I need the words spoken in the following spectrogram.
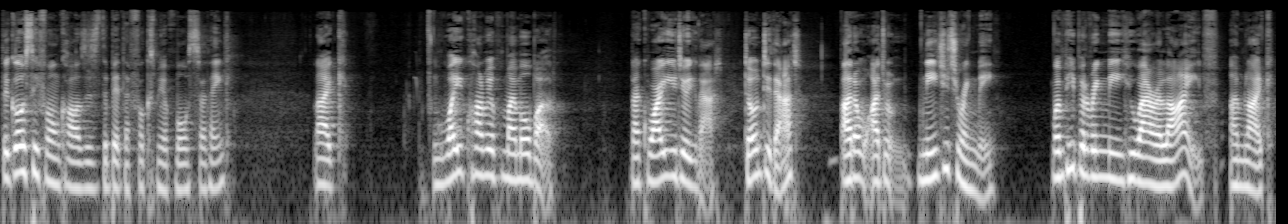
The ghostly phone calls is the bit that fucks me up most, I think. Like, why are you calling me up on my mobile? Like, why are you doing that? Don't do that. I don't I don't need you to ring me. When people ring me who are alive, I'm like,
